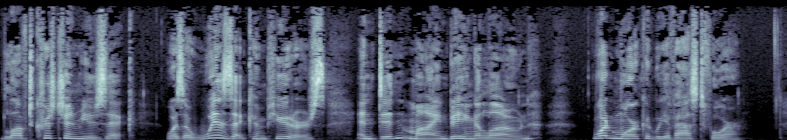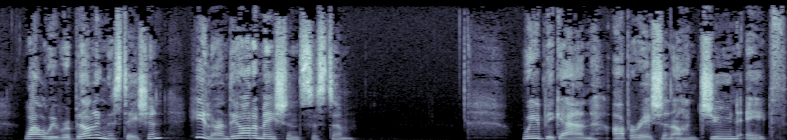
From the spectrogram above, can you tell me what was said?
loved Christian music, was a whiz at computers, and didn't mind being alone. What more could we have asked for? While we were building the station, he learned the automation system. We began operation on June 8th,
